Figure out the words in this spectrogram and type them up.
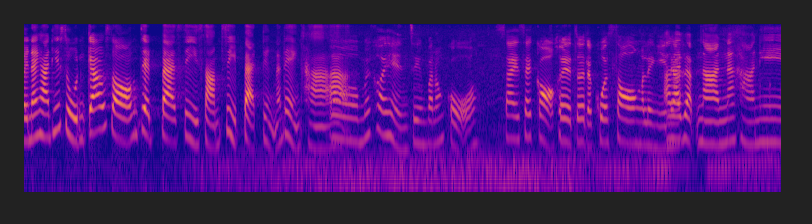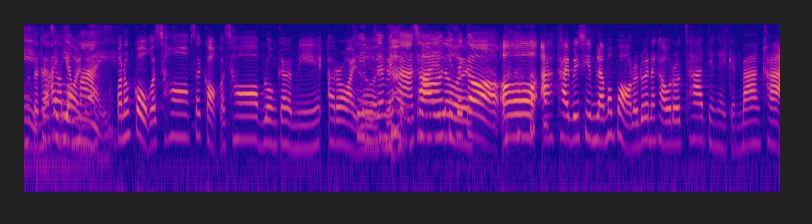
ยนะคะที่ 0927843481 นั่นเองค่ะเออไม่เคยเห็นจริงปลาต้องโกะ ไส้ไส้กรอกเคยเจอแต่ครัวซองอะไรอย่างงี้อะไรนะแบบนั้นนะคะนี่เออแต่ก็น่าไอจะอเดียร่อยใหนะม่ ปลาต้องโกะก็ชอบไส้กรอกก็ชอบรวมกันแบบนี้อร่อยฟิเลนยใช่ไหมคะใช่ชอบเลกินไส้ยกรอก เอออะใครไปชิมแล้วมาบอกเราด้วยนะคะว่ารสชาติยังไงกันบ้างค่ะ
